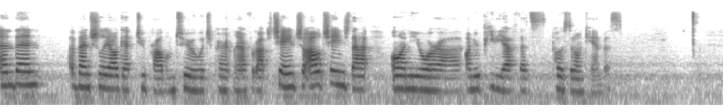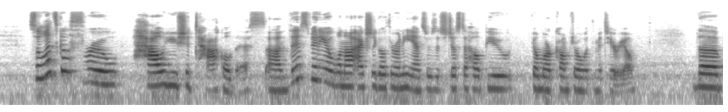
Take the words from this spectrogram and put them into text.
And then eventually I'll get to problem two, which apparently I forgot to change, so I'll change that on your, uh, on your PDF that's posted on Canvas. So let's go through how you should tackle this. Um, this video will not actually go through any answers, it's just to help you feel more comfortable with the material. The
